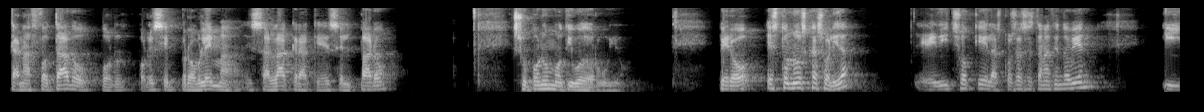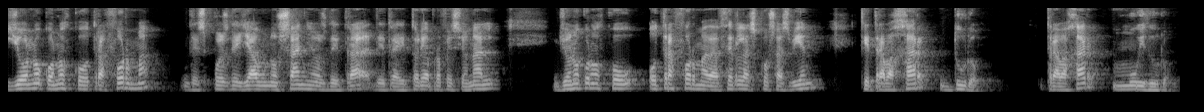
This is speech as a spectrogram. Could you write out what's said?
tan azotado por, por ese problema, esa lacra que es el paro, supone un motivo de orgullo. Pero esto no es casualidad. He dicho que las cosas se están haciendo bien y yo no conozco otra forma, después de ya unos años de, trayectoria profesional, yo no conozco otra forma de hacer las cosas bien que trabajar duro, trabajar muy duro.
